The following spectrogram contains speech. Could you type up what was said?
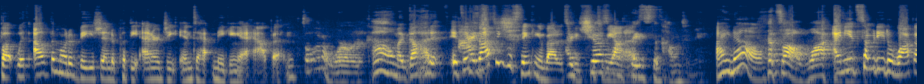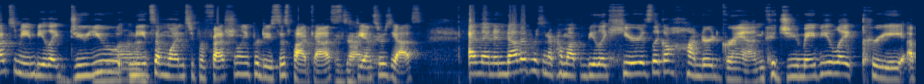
but without the motivation to put the energy into ha- making it happen. It's a lot of work. Oh my god, it, it's I exhausting j- just thinking about it. To I be, to just be want honest, things to come to me. I know. That's all. Why? I need somebody to walk up to me and be like, "Do you need someone to professionally produce this podcast?" Exactly. The answer is yes. And then another person to come up and be like, "Here's like a hundred grand. Could you maybe like create a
